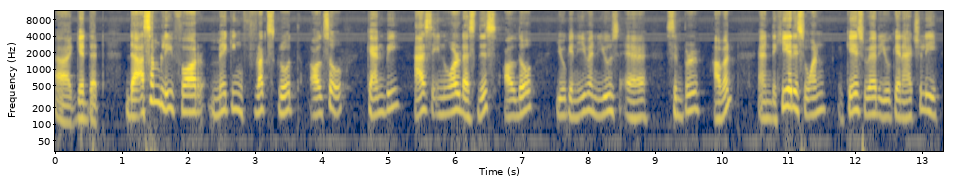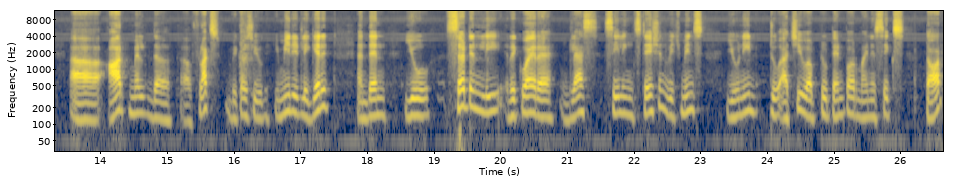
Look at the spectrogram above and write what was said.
uh, get that. The assembly for making flux growth also can be as involved as this although you can even use a simple oven and here is one case where you can actually uh, arc melt the uh, flux because you immediately get it and then you certainly require a glass sealing station which means you need to achieve up to 10 power minus 6 torr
